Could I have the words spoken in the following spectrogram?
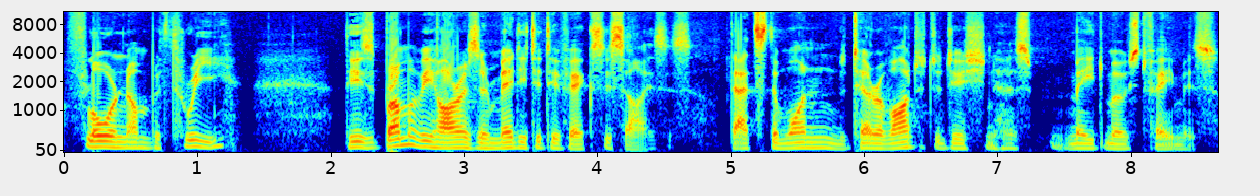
floor number three. These Brahmaviharas are meditative exercises. That's the one the Theravada tradition has made most famous,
